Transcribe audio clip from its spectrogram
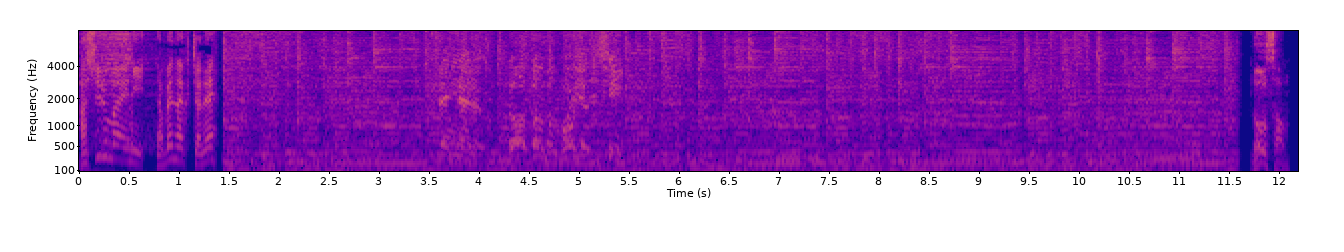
走る前に食べなくちゃね。癖になるローソンのゴーヤ自身ローソン。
